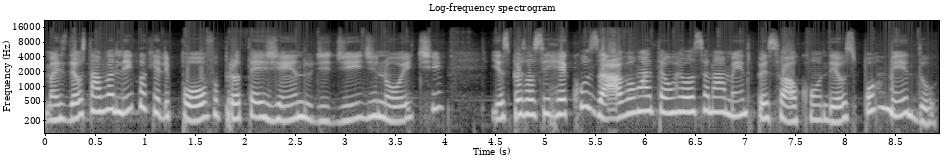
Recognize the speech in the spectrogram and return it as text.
Mas Deus estava ali com aquele povo, protegendo de dia e de noite, e as pessoas se recusavam a ter um relacionamento pessoal com Deus por medo.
